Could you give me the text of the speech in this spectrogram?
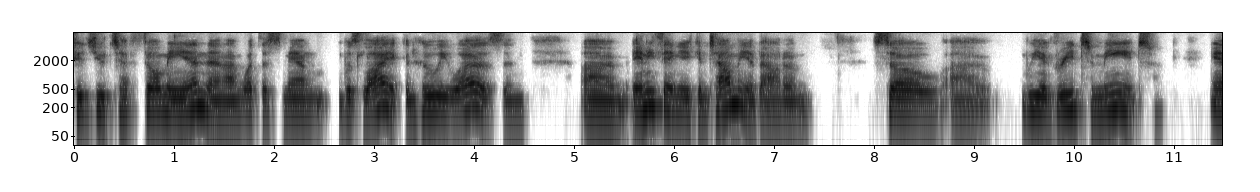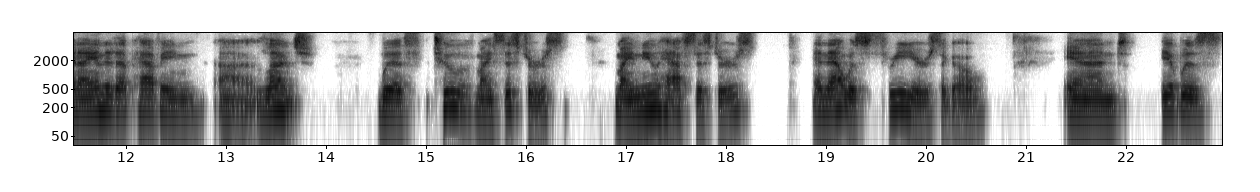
could you t- fill me in then on what this man was like and who he was and um, anything you can tell me about him? So uh, we agreed to meet and I ended up having uh, lunch with two of my sisters, my new half sisters, and that was three years ago. And it was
